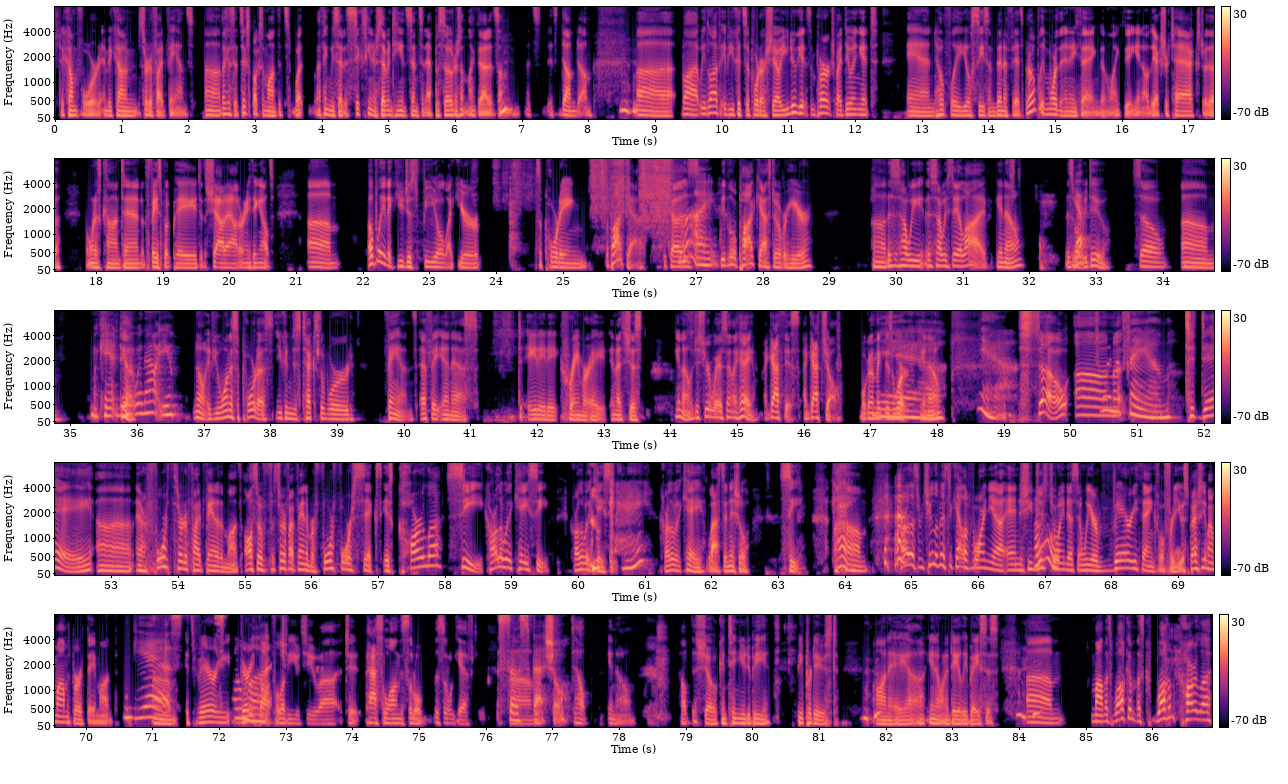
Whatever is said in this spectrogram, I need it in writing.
to come forward and become certified fans. Uh, like I said, six bucks a month. It's what I think we said it's 16 or 17 cents an episode or something like that. It's something, it's, it's dumb, dumb. Mhm. Uh, but we'd love if you could support our show. You do get some perks by doing it, and hopefully you'll see some benefits. But hopefully more than anything than like the you know the extra text or the bonus content or the Facebook page or the shout out or anything else. Um, hopefully like you just feel like you're supporting the podcast because right. we have a little podcast over here. Uh, this is how we this is how we stay alive. You know, this is what we do. So um, We can't do yeah. it without you. no, if you want to support us, you can just text the word fans, F A N S, to 888 Kramer 8. And that's just, you know, just your way of saying, like, hey, I got this. I got y'all. We're going to make this work, you know? Yeah. So, um, Join um, the fam. Today, uh, our fourth certified fan of the month, also certified fan number 446 is Carla C. Carla with a KC. Carla with a KC. Okay. Carla with a K, last initial C. Okay. Um, Carla's from Chula Vista, California, and she just Oh. joined us, and we are very thankful for you, especially my mom's birthday month. Um, yes. it's very, so very thoughtful of you to uh, to pass along this little this little gift so um, special. to help you know help this show continue to be be produced. On a uh, you know on a daily basis. Um, Mom, let's welcome let's welcome Carla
